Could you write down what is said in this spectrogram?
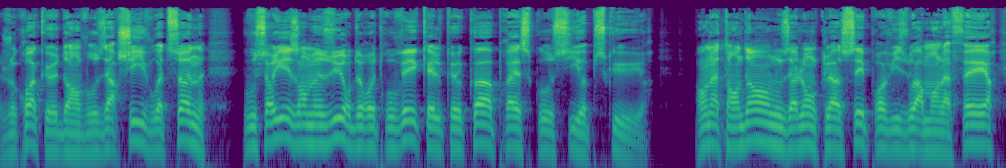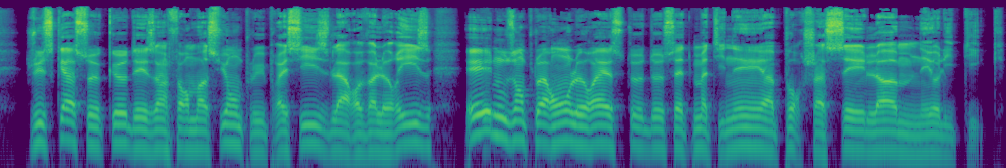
Je crois que dans vos archives, Watson, vous seriez en mesure de retrouver quelques cas presque aussi obscurs. En attendant, nous allons classer provisoirement l'affaire jusqu'à ce que des informations plus précises la revalorisent, et nous emploierons le reste de cette matinée à pourchasser l'homme néolithique.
